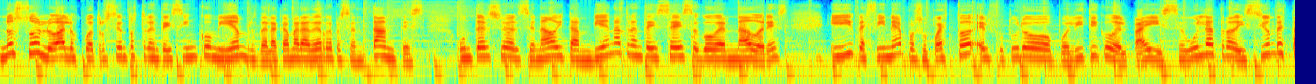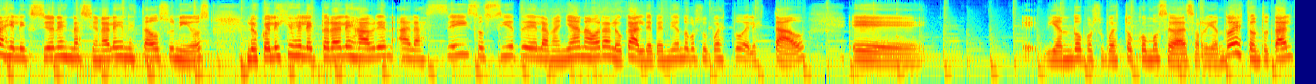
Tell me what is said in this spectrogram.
no solo a los 435 miembros de la Cámara de Representantes, un tercio del Senado y también a 36 gobernadores, y define, por supuesto, el futuro político del país. Según la tradición de estas elecciones nacionales en Estados Unidos, los colegios electorales abren a las 6 o 7 de la mañana, hora local, dependiendo, por supuesto, del Estado. Eh, eh, viendo, por supuesto, cómo se va desarrollando esto. En total,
